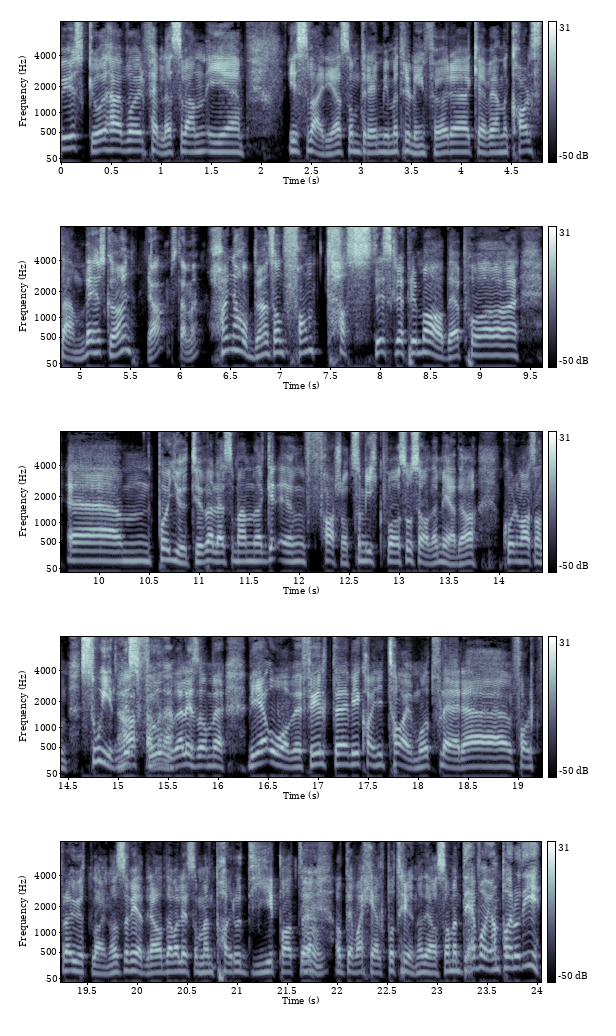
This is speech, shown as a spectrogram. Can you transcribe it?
vi husker jo her vår felles venn i, i Sverige som drev mye med trylling før, eh, Kevin Carl Stanley, husker du han? Ja, stemmer. Han hadde jo en sånn fantastisk reprimade på, eh, på YouTube, eller som en, en farsott som gikk på sosiale medier, hvor det var sånn Sweden Ja, is full. det. Det liksom, vi er overfylt, eh, vi kan ikke ta imot flere folk fra utlandet osv. Det var liksom en parodi på at, Mm. at det var helt på trynet, det også. Men det var jo en parodi!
